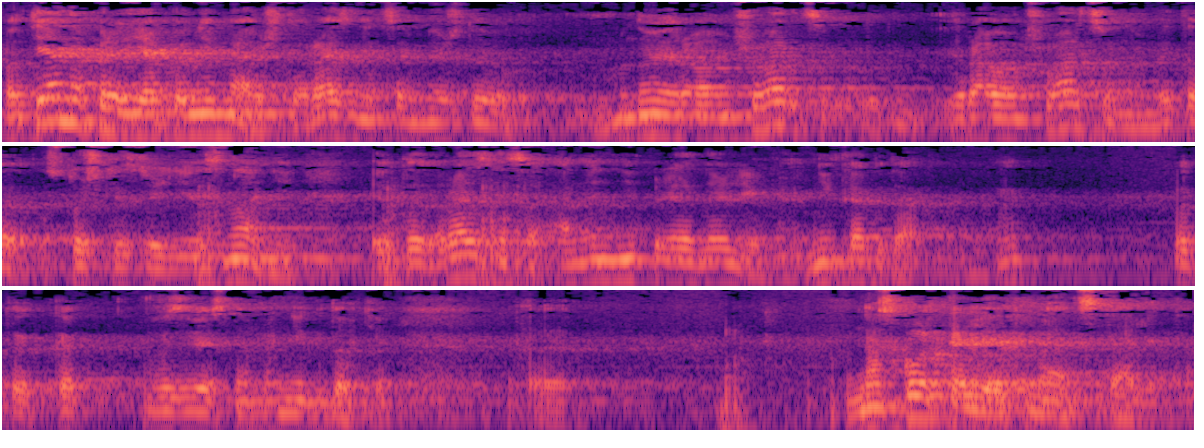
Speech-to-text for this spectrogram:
вот я, например, я понимаю, что разница между мной и Равом Шварцем, и Равом Шварценом, это с точки зрения знаний, эта разница, она непреодолимая, никогда. Это как в известном анекдоте. Э, на сколько лет мы отстали там?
